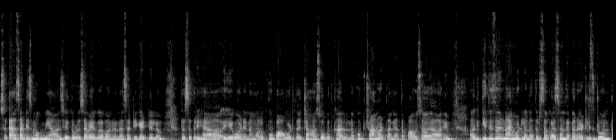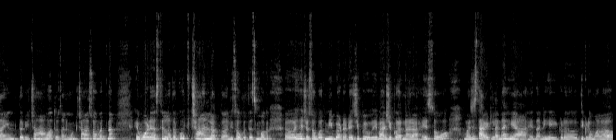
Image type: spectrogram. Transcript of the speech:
सो त्यासाठीच मग मी आज हे थोडंसं वेगळं बनवण्यासाठी घेतलेलं. तसं तरी ह्या हे वडे ना मला खूप आवडतं. चहासोबत खायला ना खूप छान वाटतं आणि आता पावसाळा आहे. आणि किती जरी नाही म्हटलं ना तर सकाळ संध्याकाळ ॲटलीस्ट दोन टाईम तरी चहा होतोच. आणि मग चहासोबत ना हे वडे असतील ना तर खूप छान लागतं. आणि सोबतच मग ह्याच्यासोबत मी बटाट्याची पिवळी भाजी करणार आहे. सो माझ्या साईडला ना हे आहेत आणि हे इकडं तिकडं मला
